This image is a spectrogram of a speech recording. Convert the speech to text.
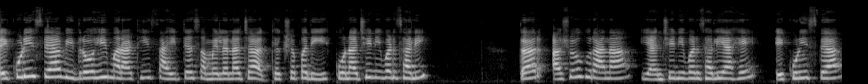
एकोणीसव्या विद्रोही मराठी साहित्य संमेलनाच्या अध्यक्षपदी कोणाची निवड झाली? तर अशोक राणा यांची निवड झाली आहे एकोणीसव्या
